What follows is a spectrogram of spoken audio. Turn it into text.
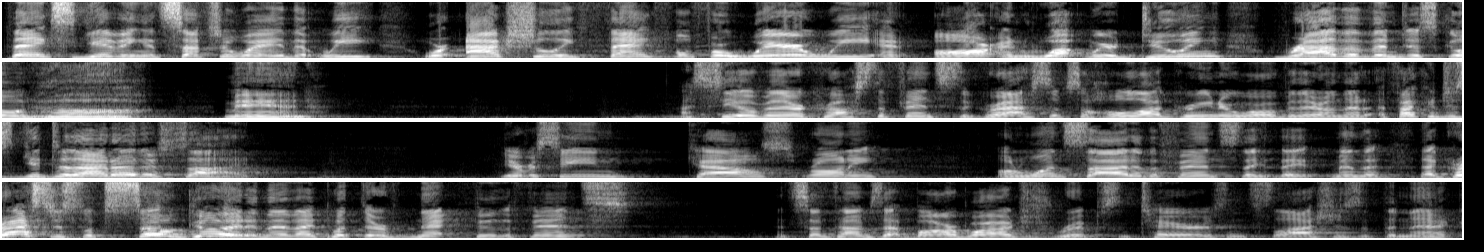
Thanksgiving in such a way that we were actually thankful for where we are and what we're doing rather than just going, oh, man. I see over there across the fence, the grass looks a whole lot greener over there on that. If I could just get to that other side. You ever seen cows, Ronnie? on one side of the fence. They, they, man, the, that grass just looks so good, and then they put their neck through the fence, and sometimes that barbed wire just rips and tears and slashes at the neck.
